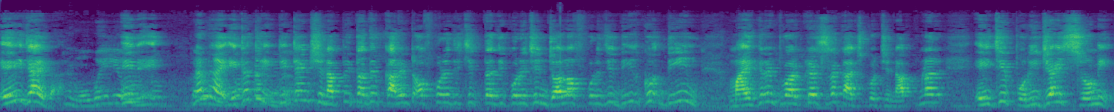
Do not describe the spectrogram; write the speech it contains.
এই জায়গা। মোবাইলে না না, এটা তো ডিটেনশন আপনি তাদের কারেন্ট অফ করে দিচ্ছেন, ইত্যাদি করেছেন, জল অফ করেছেন দীর্ঘদিন মাইগ্রেন্ট ওয়ার্কার্সরা কাজ করছেন। আপনার এই যে পরিযায়ী শ্রমিক,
